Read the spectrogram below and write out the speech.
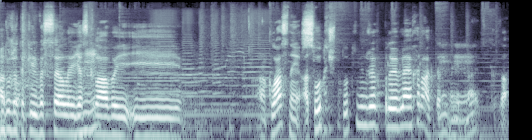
він дуже такий веселий, яскравий і а, класний. А тут, Смачно. тут він вже проявляє характер, Мгм. мені кажеться, зараз.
